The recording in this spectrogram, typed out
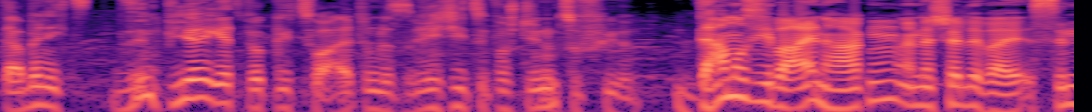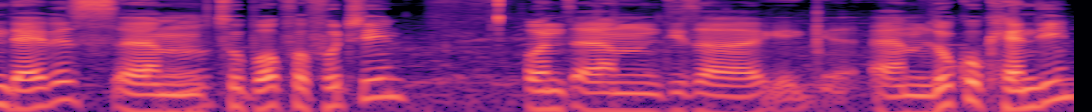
da bin ich, sind wir jetzt wirklich zu alt, um das richtig zu verstehen und zu fühlen. Da muss ich aber einhaken an der Stelle, weil Sin Davis, ähm, Mhm. To Borg for Fuji und ähm, dieser ähm, Loco Candy,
